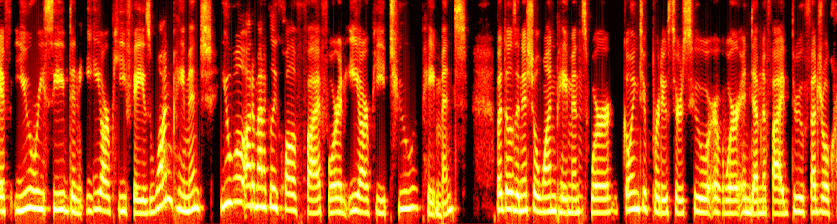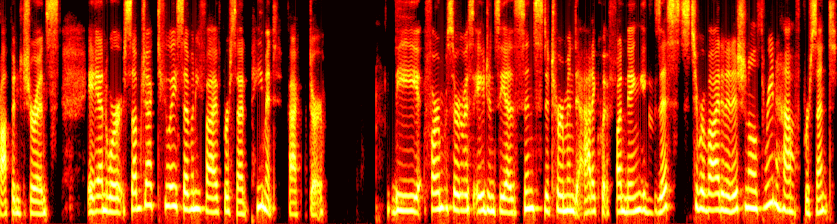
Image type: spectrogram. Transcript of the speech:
If you received an ERP phase one payment, you will automatically qualify for an ERP two payment. But those initial one payments were going to producers who were indemnified through federal crop insurance and were subject to a 75% payment factor. The Farm Service Agency has since determined adequate funding exists to provide an additional 3.5%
